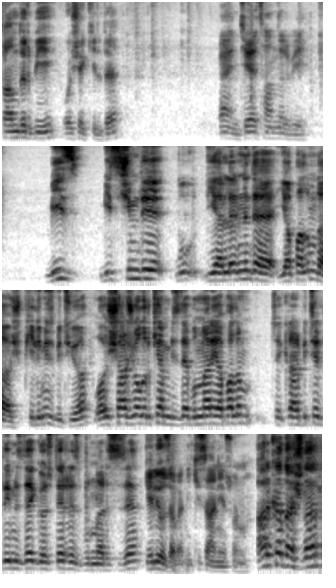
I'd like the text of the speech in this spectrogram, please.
Thunder Bee o şekilde. Bence Thunderbee. Biz biz şimdi bu diğerlerini de yapalım da şu pilimiz bitiyor. O şarj olurken biz de bunları yapalım. Tekrar bitirdiğimizde gösteririz bunları size. Geliyoruz hemen 2 saniye sonra. Arkadaşlar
